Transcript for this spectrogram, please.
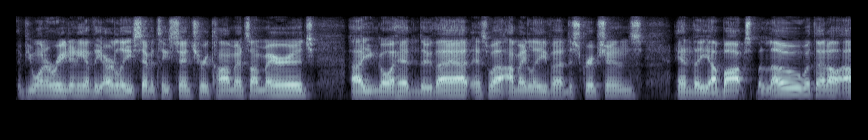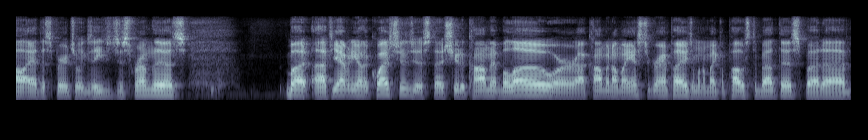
if you want to read any of the early 17th century comments on marriage, uh, you can go ahead and do that as well. I may leave uh, descriptions in the box below with that. I'll, I'll, add the spiritual exegesis from this. But if you have any other questions, just shoot a comment below or comment on my Instagram page. I'm going to make a post about this. But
